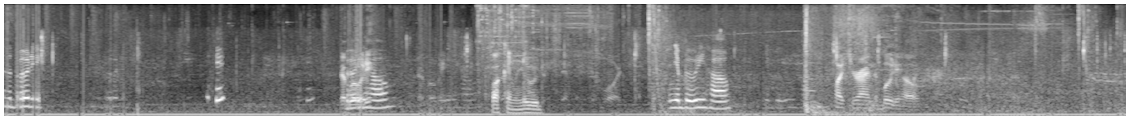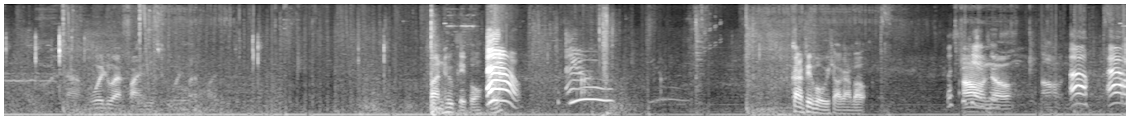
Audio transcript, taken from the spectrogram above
In the booty. The booty booty. hole. Fucking lewd. In your booty hole. Punch you right in the booty hole. Now, where do I find these people? Find who people? Ow! You! What kind of people are we talking about? Let's see I Kantus. don't know. Ow! Ow!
